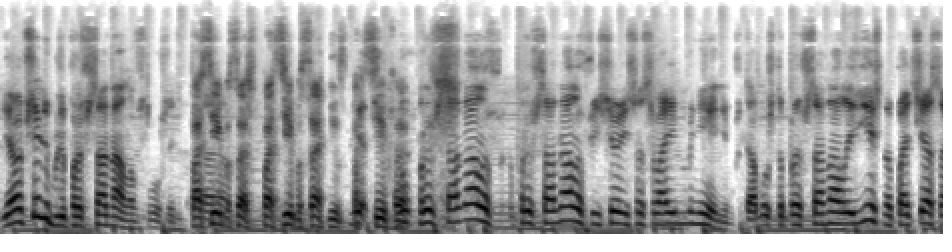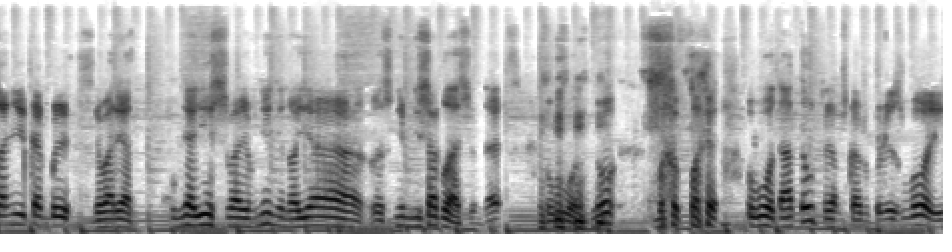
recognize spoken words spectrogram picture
я вообще люблю профессионалов слушать. Спасибо, а, Саша, спасибо, Саня, спасибо. Нет, ну, профессионалов, профессионалов еще и со своим мнением, потому что профессионалы есть, но подчас они как бы говорят, у меня есть свое мнение, но я с ним не согласен, да, вот. Ну, вот, а тут, прям скажу, повезло. И...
